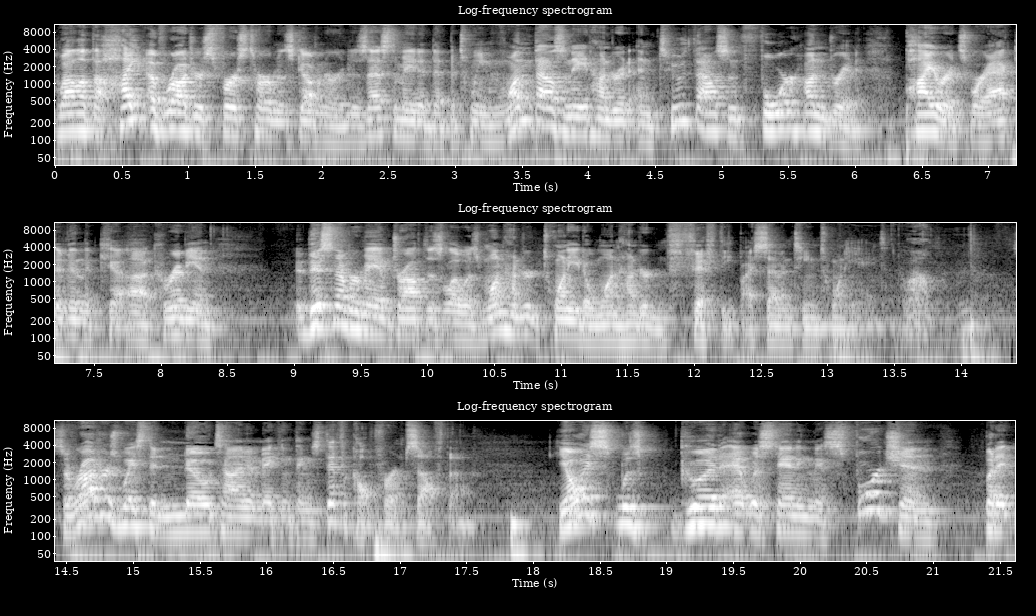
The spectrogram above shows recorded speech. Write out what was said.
While at the height of Rogers' first term as governor, it is estimated that between 1,800 and 2,400 pirates were active in the uh, Caribbean. This number may have dropped as low as 120 to 150 by 1728. So Rogers wasted no time in making things difficult for himself, though. He always was good at withstanding misfortune, but it,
